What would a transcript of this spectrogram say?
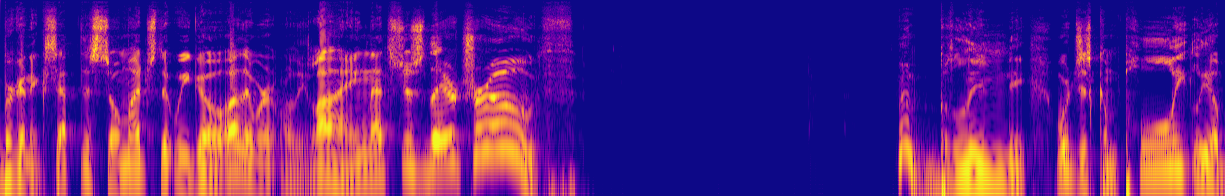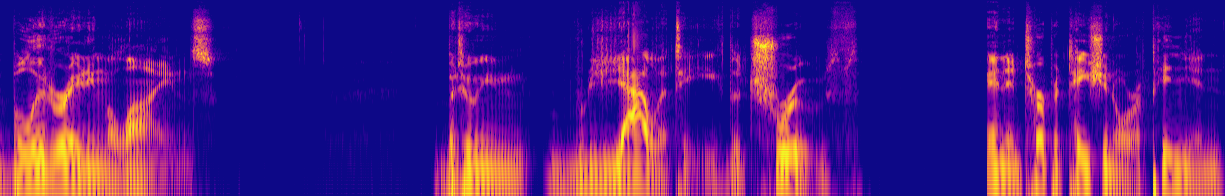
we're going to accept this so much that we go, "Oh, they weren't really lying. That's just their truth." We're blending. We're just completely obliterating the lines between reality, the truth, and interpretation or opinion,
